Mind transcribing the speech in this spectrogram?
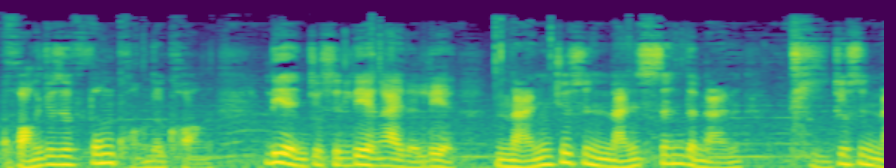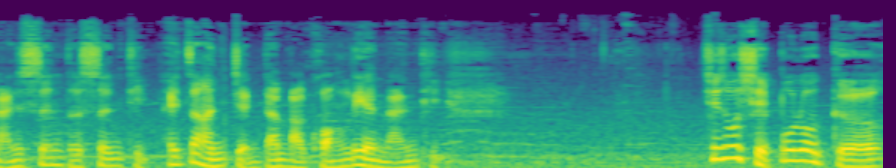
狂就是疯狂的狂，恋就是恋爱的恋，男就是男生的男，体就是男生的身体。哎，这样很简单吧？狂恋难体。其实我写部落格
